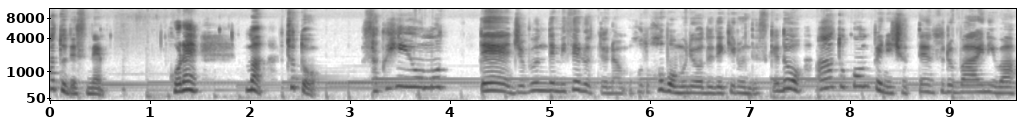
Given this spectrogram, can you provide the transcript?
あとですね、これ、まあ、ちょっと作品を持って自分で見せるっていうのはほぼ無料でできるんですけど、アートコンペに出展する場合には、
